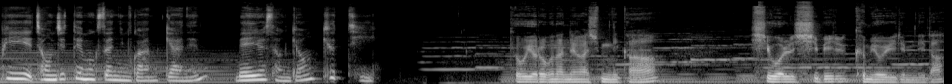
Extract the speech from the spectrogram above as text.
LP 정지태 목사님과 함께하는 매일 성경 큐티. 교우 여러분 안녕하십니까? 10월 10일 금요일입니다.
